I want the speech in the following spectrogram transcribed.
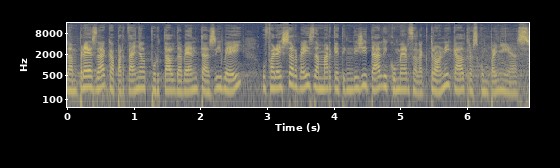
L'empresa, que pertany al portal de ventes eBay, ofereix serveis de màrqueting digital i comerç electrònic a altres companyies.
